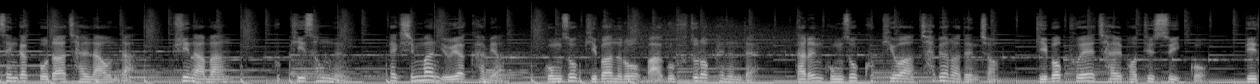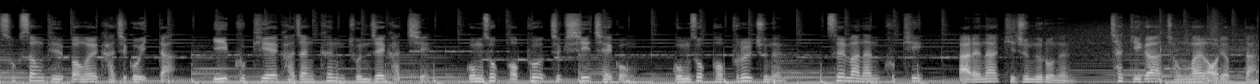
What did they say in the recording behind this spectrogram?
생각보다 잘 나온다. 퀴나망 쿠키 성능. 핵심만 요약하면 공속 기반으로 마구 후드러 패는데 다른 공속 쿠키와 차별화된 점 디버프에 잘 버틸 수 있고 빛 속성 딜뻥을 가지고 있다. 이 쿠키의 가장 큰 존재 가치 공속 버프 즉시 제공 공속 버프를 주는 쓸만한 쿠키 아레나 기준으로는 찾기가 정말 어렵다.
